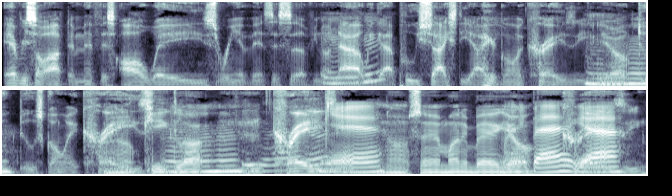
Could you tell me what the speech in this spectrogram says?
every so often Memphis always reinvents itself. You know, now we mm-hmm. got Pooh Shiesty out here going crazy. Mm-hmm. You know, Duke Deuce going crazy. Key Glock. Mhm, Crazy. Yeah. You know what I'm saying? Moneybagg, yo. Money bag, yeah. Crazy.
